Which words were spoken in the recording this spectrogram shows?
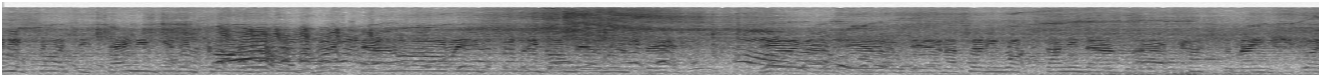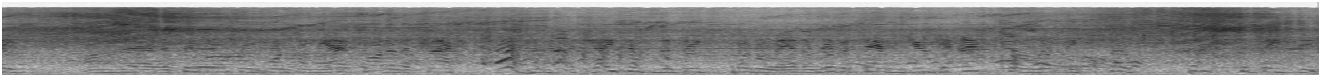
in his sights. It's Damian Giddins car number two breaks down. Oh, somebody's on their roof there. Dear, oh dear, oh dear. And I tell you what, standing down uh, past the main straight, on the, the two marking points on the outside of the track, adjacent to the big puddle there, the River Thames, you get absolutely soaked, slashed to pieces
